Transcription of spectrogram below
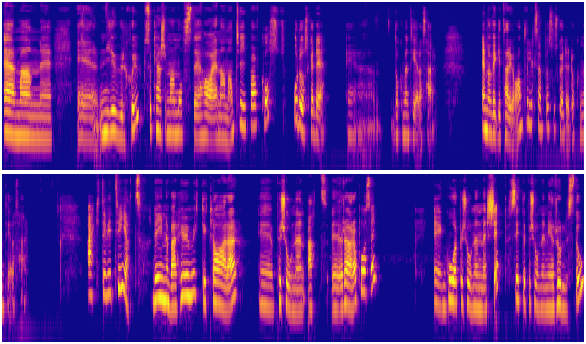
Är man eh, eh, njursjuk så kanske man måste ha en annan typ av kost och då ska det eh, dokumenteras här. Är man vegetarian till exempel så ska det dokumenteras här. Aktivitet, det innebär hur mycket klarar eh, personen att eh, röra på sig Eh, går personen med käpp? Sitter personen i rullstol?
